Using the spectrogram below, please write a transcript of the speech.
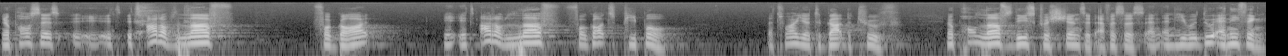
You know, Paul says it's, it's out of love for God, it's out of love for God's people. That's why you're to guard the truth. You know, Paul loves these Christians at Ephesus, and, and he would do anything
